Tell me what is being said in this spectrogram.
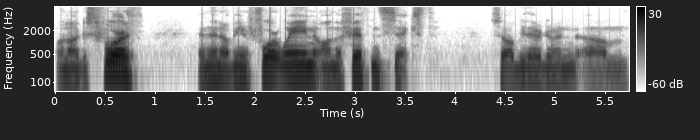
on August 4th. And then I'll be in Fort Wayne on the 5th and 6th. So I'll be there doing um,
